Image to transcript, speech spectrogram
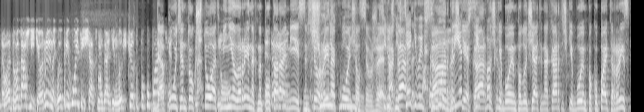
Да вы подождите, рынок, вы приходите сейчас в магазин, вы что-то покупаете? Да Путин только Да? что отменил Ну, рынок на полтора рынок- месяца. Все, Ничего не рынок кончился уже. Серёж, не карты- втягивай в свой карточки, бред карточки вокруг. будем получать, и на карточке будем покупать рыс,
